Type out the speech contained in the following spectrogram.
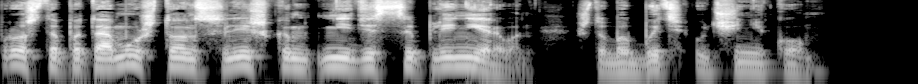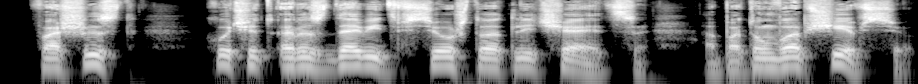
просто потому, что он слишком недисциплинирован, чтобы быть учеником. Фашист — хочет раздавить все, что отличается, а потом вообще все.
